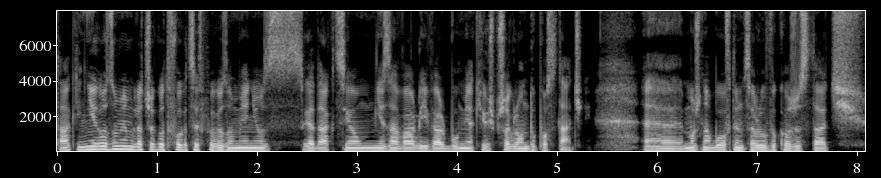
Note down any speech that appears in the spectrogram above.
Tak? I nie rozumiem, dlaczego twórcy w porozumieniu z redakcją nie zawarli w albumie jakiegoś przeglądu postaci. E, można było w tym celu wykorzystać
